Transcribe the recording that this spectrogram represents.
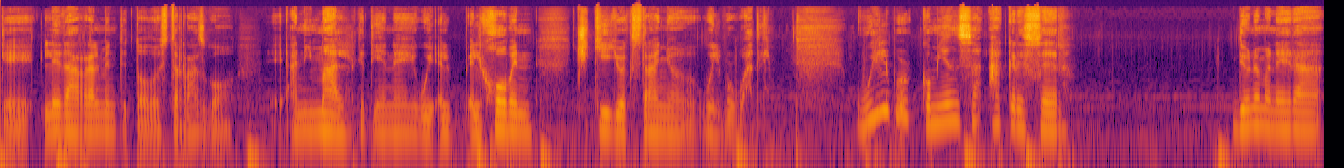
que le da realmente todo este rasgo animal que tiene el, el joven chiquillo extraño Wilbur Wadley. Wilbur comienza a crecer de una manera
